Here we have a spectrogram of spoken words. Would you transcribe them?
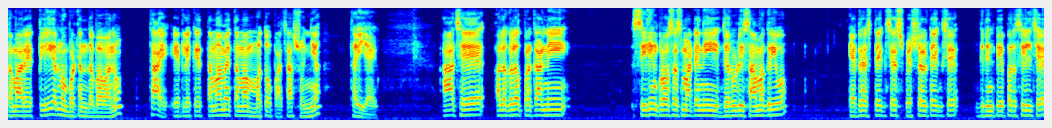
તમારે ક્લિયરનું બટન દબાવવાનું થાય એટલે કે તમામે તમામ મતો પાછા શૂન્ય થઈ જાય. આ છે અલગ અલગ પ્રકારની સીલિંગ પ્રોસેસ માટેની જરૂરી સામગ્રીઓ. એડ્રેસ ટેગ છે સ્પેશિયલ ટેગ છે ગ્રીન પેપર સીલ છે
